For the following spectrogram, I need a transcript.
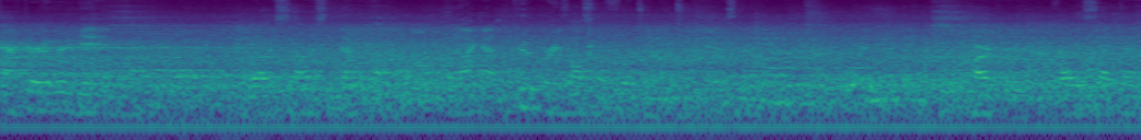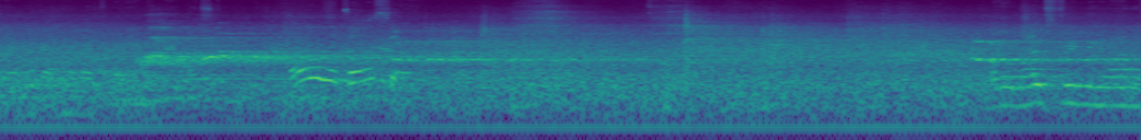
After every game, we always always sit down. You know, I got Cooper. He's also 14 in two days now. And Parker. We always sat down and we got him after the game. and we watched him. Oh, that's awesome. Although live streaming on a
